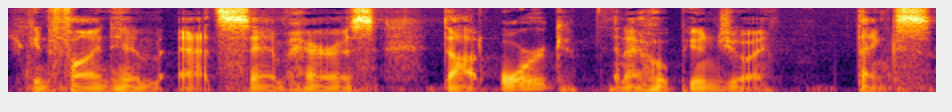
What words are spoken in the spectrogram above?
You can find him at samharris.org, and I hope you enjoy. Thanks.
